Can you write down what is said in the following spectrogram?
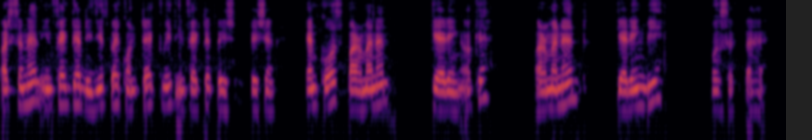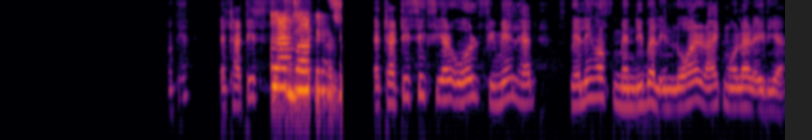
personnel infect their disease by contact with infected patient can cause permanent caring okay permanent caring भी हो सकता है। Okay a 30 a 36 year old female had swelling of mandible in lower right molar area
